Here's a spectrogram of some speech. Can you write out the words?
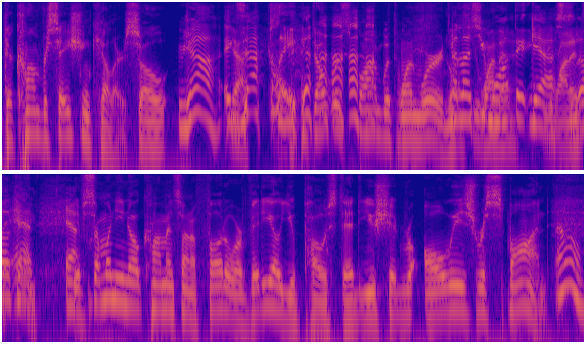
they're conversation killers. So Yeah, Yeah. exactly. Don't respond with one word unless, Unless you wanna, want it- yes, you want it to okay. end. Yeah. If someone you know comments on a photo or video you posted, you should re- always respond. Oh.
